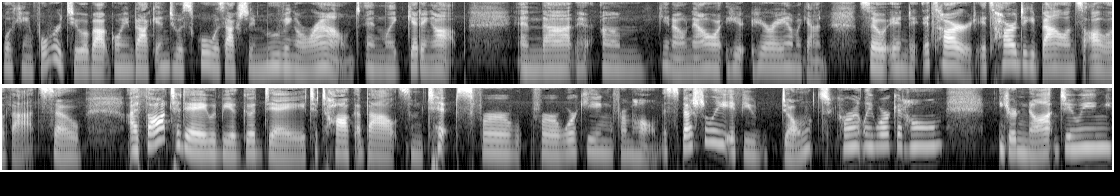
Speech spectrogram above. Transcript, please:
looking forward to about going back into a school was actually moving around and like getting up. And that um, you know now here, here i am again. So and it's hard. It's hard to balance all of that. So i thought today would be a good day to talk about some tips for for working from home especially if you don't currently work at home you're not doing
